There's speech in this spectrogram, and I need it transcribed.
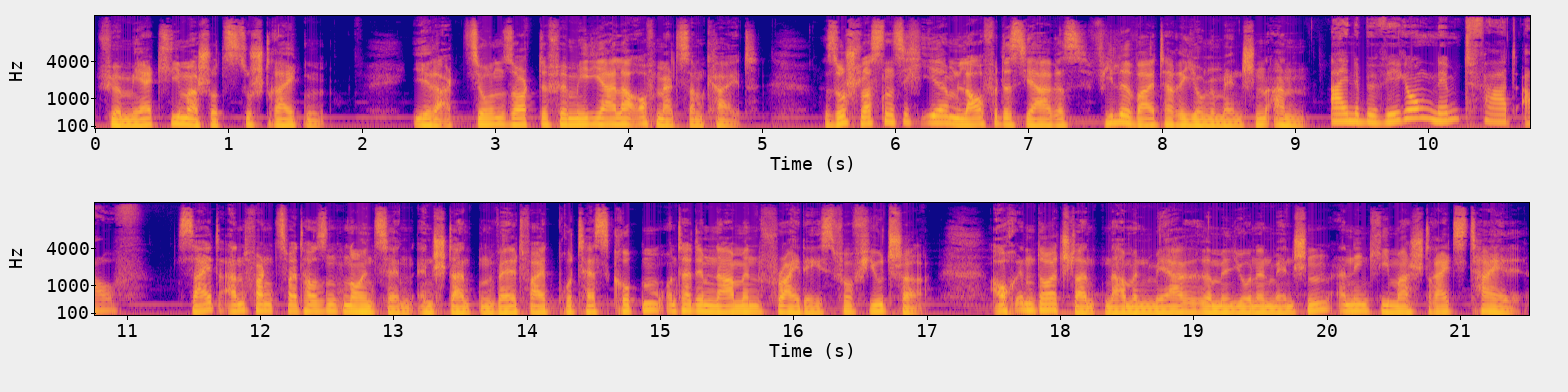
für mehr Klimaschutz zu streiken. Ihre Aktion sorgte für mediale Aufmerksamkeit. So schlossen sich ihr im Laufe des Jahres viele weitere junge Menschen an. Eine Bewegung nimmt Fahrt auf. Seit Anfang 2019 entstanden weltweit Protestgruppen unter dem Namen Fridays for Future. Auch in Deutschland nahmen mehrere Millionen Menschen an den Klimastreiks teil.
